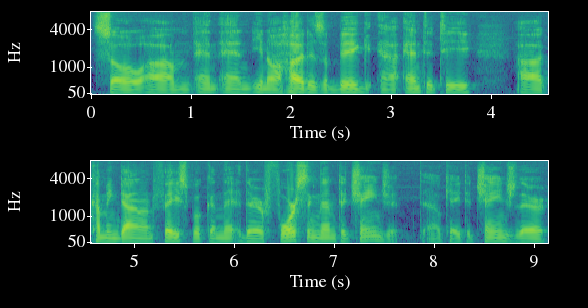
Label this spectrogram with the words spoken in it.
So um, and and you know HUD is a big uh, entity uh, coming down on Facebook, and they're, they're forcing them to change it. Okay, to change their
